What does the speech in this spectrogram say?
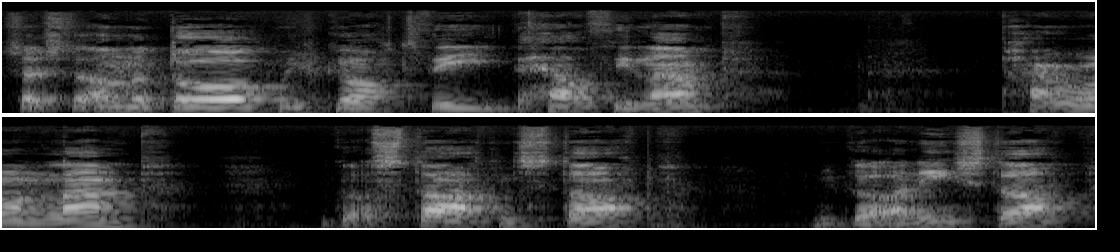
such that on the door we've got the, the healthy lamp, power on lamp We've got a start and stop, we've got an e-stop,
